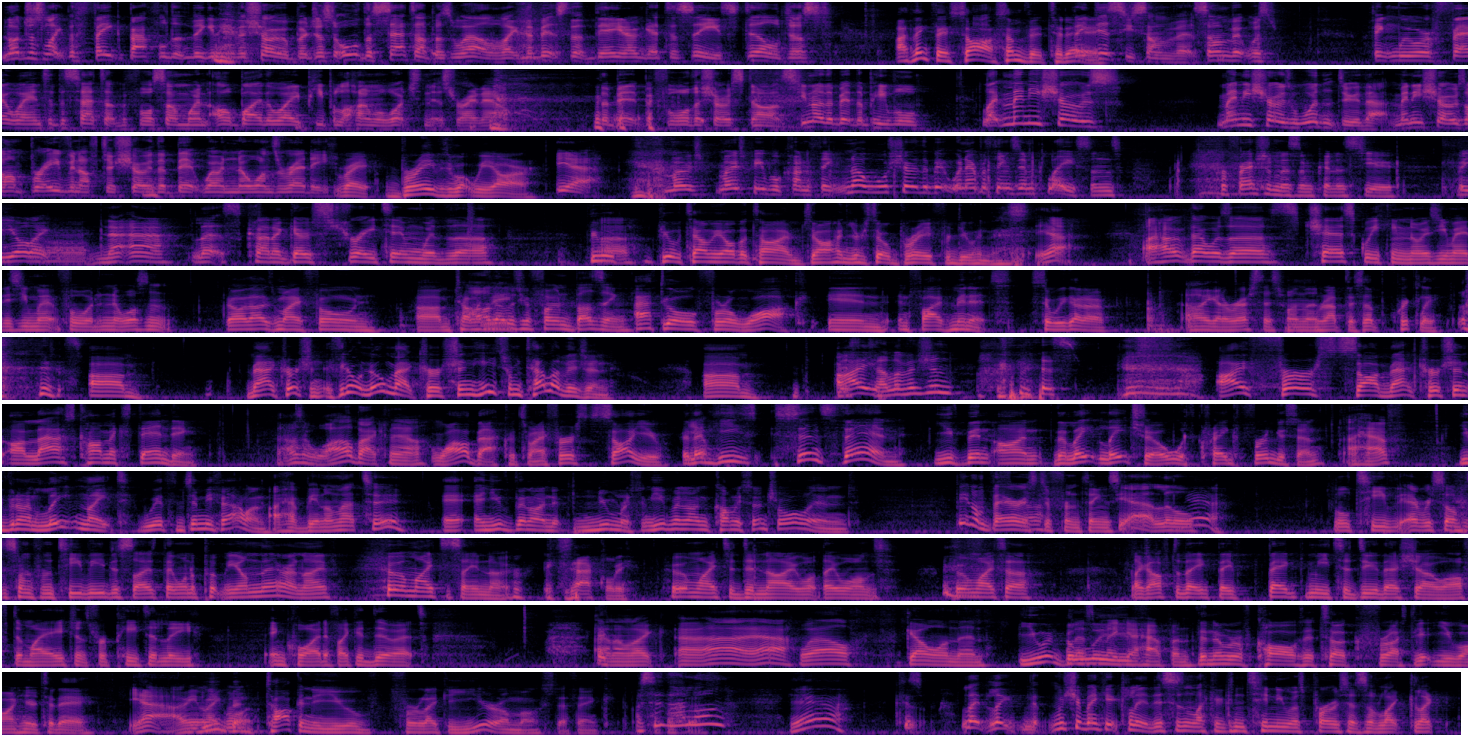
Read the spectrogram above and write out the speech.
not just like the fake baffled at the beginning of the show, but just all the setup as well, like the bits that they don't get to see. Still, just I think they saw some of it today. they did see some of it. Some of it was. I think we were a fair way into the setup before someone went, "Oh, by the way, people at home are watching this right now." the bit before the show starts. You know the bit that people like many shows. Many shows wouldn't do that. Many shows aren't brave enough to show the bit when no one's ready. Right. Brave is what we are. Yeah. most most people kind of think, no, we'll show the bit when everything's in place and professionalism can ensue. But you're like, nah, let's kind of go straight in with the. People, Uh, people tell me all the time, John, you're so brave for doing this. Yeah. I hope that was a chair squeaking noise you made as you went forward and it wasn't. Oh, that was my phone um, telling Oh, me that was your phone buzzing. I have to go for a walk in, in five minutes. So we got to Oh, I gotta rush this one then. wrap this up quickly. um, Matt Kirshen. If you don't know Matt Kirshen, he's from television. Um, I, television? I first saw Matt Kirshen on Last Comic Standing. that was a while back now. a while back. That's when I first saw you. And Yep. then he's since then you've been on the Late Late Show with Craig Ferguson. I have. You've been on Late Night with Jimmy Fallon, I have been on that too. and, and you've been on numerous. You've been on Comedy Central, and Been on various different things. Yeah, a little yeah, little TV. Every so often, someone from TV decides they want to put me on there, and I. Who am I to say no? exactly. Who am I to deny what they want? Who am I to, like, after they, they've begged me to do their show, after my agents repeatedly inquired if I could do it. And I'm like, ah, yeah, well, go on then. You wouldn't Let's believe make it happen. the number of calls it took for us to get you on here today. Yeah, I mean, We've like, been what, talking to you for like a year almost, I think. was it that long? Yeah. Because, like, like, th- we should make it clear, this isn't like a continuous process of, like, like,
